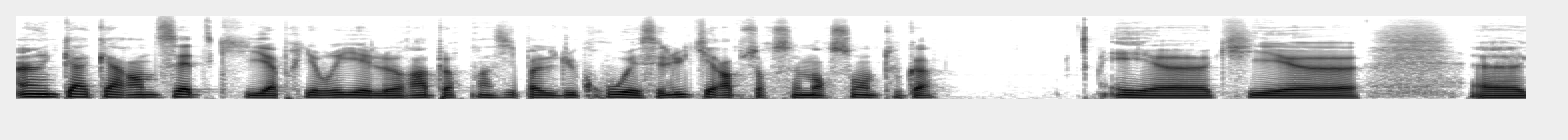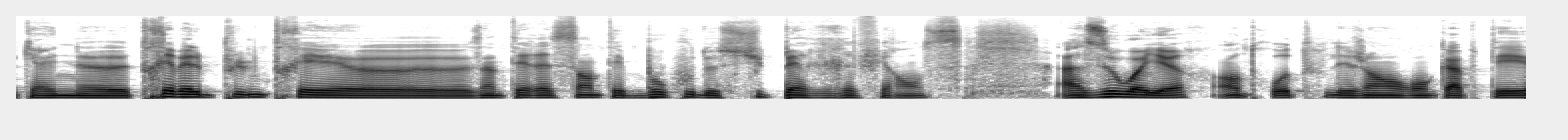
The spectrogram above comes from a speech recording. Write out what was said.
1K47 qui a priori est le rappeur principal du crew et c'est lui qui rappe sur ce morceau en tout cas et euh, euh, euh, qui a une très belle plume, très intéressante et beaucoup de super références à The Wire, entre autres. Les gens auront capté,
